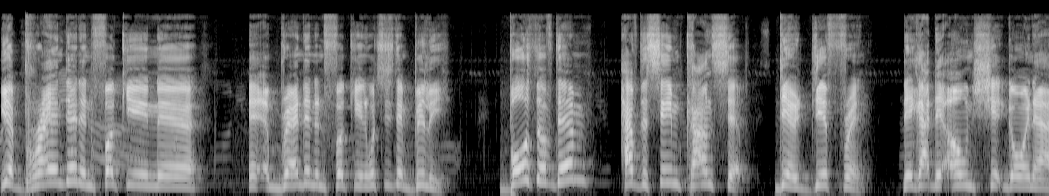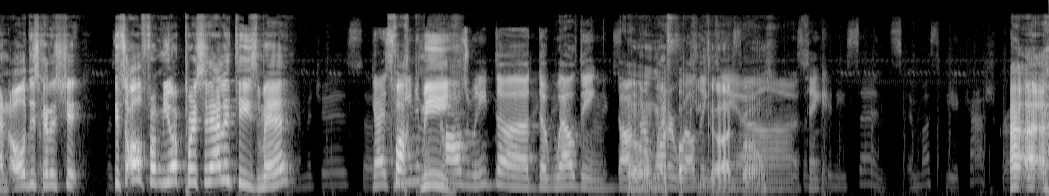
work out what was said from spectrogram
You have Brandon and fucking uh, uh, Brandon and fucking what's his name, Billy. Both of them have the same concept. They're different. They got their own shit going on. All this kind of shit. It's all from your personalities, man. Guys, Fuck we need to me. make calls. We need the the welding, the Oh my underwater fucking welding God, thing, bro. uh, thing. I, I,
